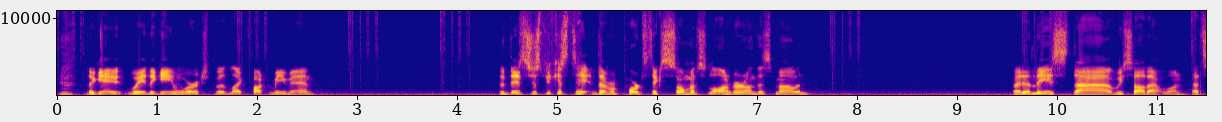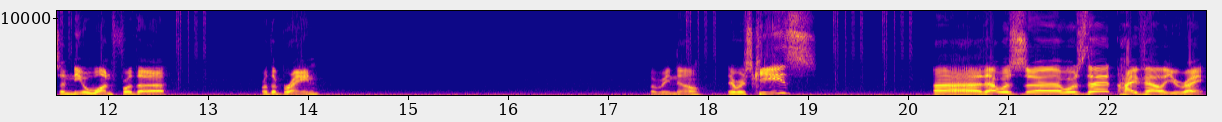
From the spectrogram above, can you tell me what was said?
the game, way the game works, but like, fuck me, man. It's just because the reports take so much longer on this mode. But at least uh, we saw that one. That's a new one for the for the brain. So we know. There was keys. Uh, that was uh, what was that? High value, right?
